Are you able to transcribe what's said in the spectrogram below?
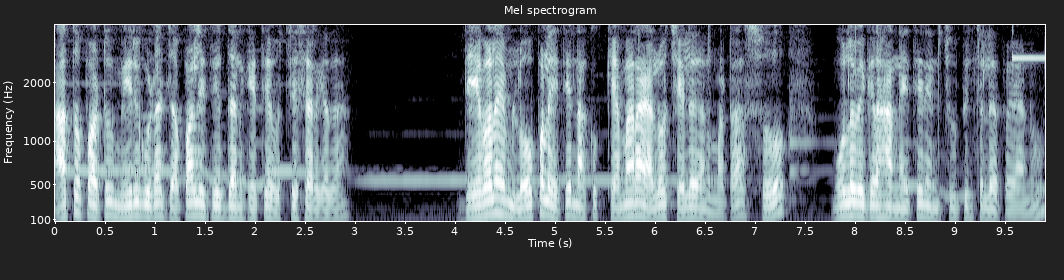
నాతో పాటు మీరు కూడా జపాలి తీర్థానికి అయితే వచ్చేసారు కదా? దేవాలయం లోపలైతే నాకు కెమెరా అలో చేయలేదన్నమాట. సో మూల విగ్రహాన్ని అయితే నేను చూపించలేకపోయాను.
